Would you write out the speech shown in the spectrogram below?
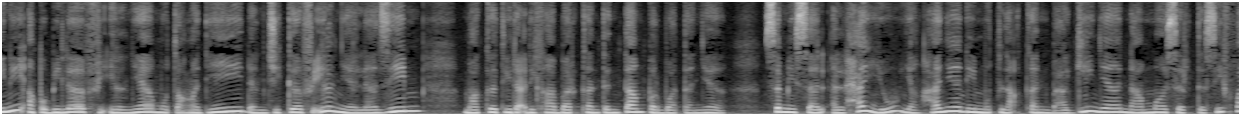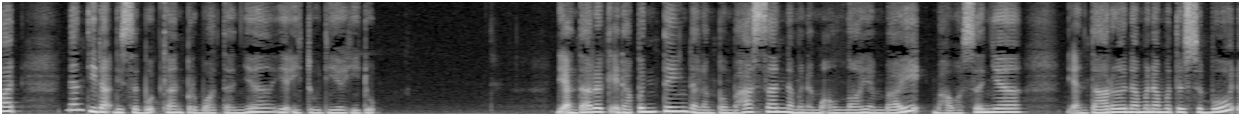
ini apabila fiilnya mutaaddi dan jika fiilnya lazim maka tidak dikhabarkan tentang perbuatannya semisal al-hayyu yang hanya dimutlakkan baginya nama serta sifat dan tidak disebutkan perbuatannya iaitu dia hidup. Di antara keedah penting dalam pembahasan nama-nama Allah yang baik bahawasanya di antara nama-nama tersebut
